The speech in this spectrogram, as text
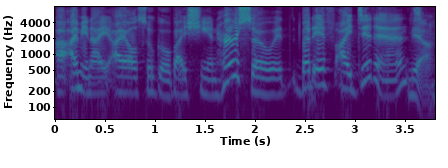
Uh, I mean, I, I also go by she and her. So, it, but if I didn't, Yeah.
